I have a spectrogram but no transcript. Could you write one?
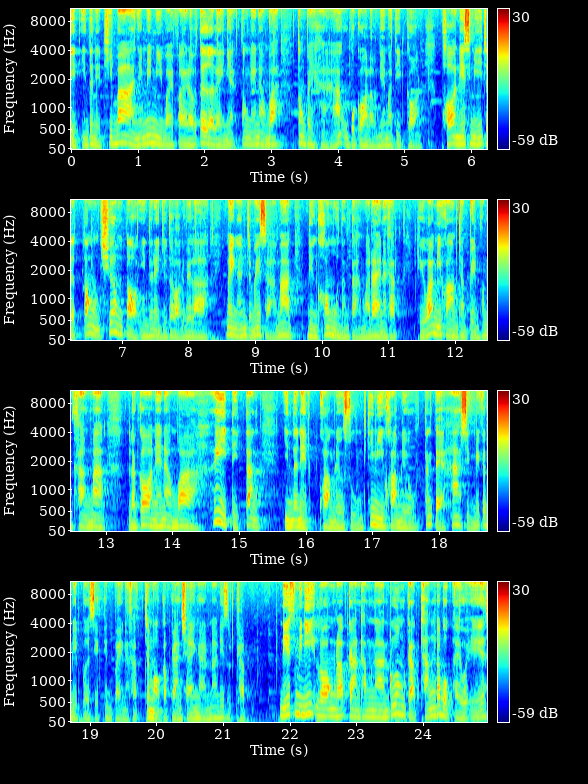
ติดอินเทอร์เน็ตที่บ้านยังไม่มี Wi-Fi เราเตอร์อะไรเงี้ยต้องแนะนำว่าต้องไปหาอุปกรณ์เหล่านี้มาติดก่อน เพราะ Nest Mini จะต้องเชื่อมต่ออินเทอร์เน็ตอยู่ตลอดเวลา ไม่งั้นจะไม่สามารถดึงข้อมูลต่างๆ มาได้นะครับ ถือว่ามีความจำเป็นค่อนข้างมาก แล้วก็แนะนำว่าให้ติดตั้งอินเทอร์เน็ตความเร็วสูงที่มีความเร็วตั้งแต่ 50 เมกะบิต per sec ขึ้นไปนะครับ จะเหมาะกับการใช้งานมากที่สุดครับ Nest Mini รองรับการทำงานร่วมกับทั้งระบบ iOS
